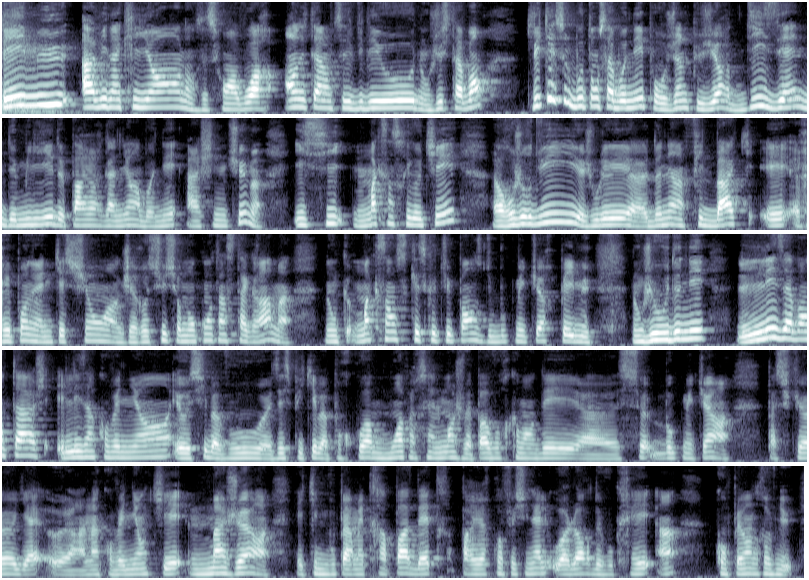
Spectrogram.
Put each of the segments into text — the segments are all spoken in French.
PMU, avis d'un client, donc c'est ce qu'on va voir en détail dans cette vidéo. Donc juste avant, cliquez sur le bouton s'abonner pour rejoindre plusieurs dizaines de milliers de parieurs gagnants abonnés à la chaîne YouTube. Ici Maxence Rigotier. Alors aujourd'hui, je voulais euh, donner un feedback et répondre à une question euh, que j'ai reçue sur mon compte Instagram. Donc Maxence, qu'est-ce que tu penses du bookmaker PMU Donc je vais vous donner les avantages et les inconvénients et aussi bah, vous euh, expliquer bah, pourquoi moi personnellement je ne vais pas vous recommander euh, ce bookmaker parce qu'il y a euh, un inconvénient qui est majeur et qui ne vous permettra pas d'être parieur professionnel ou alors de vous créer un complément de revenu.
